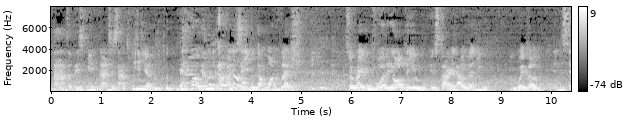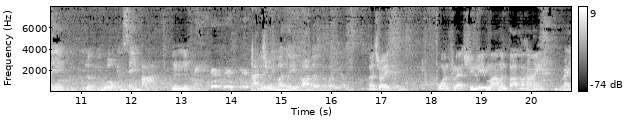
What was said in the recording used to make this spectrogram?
hands, at least me and Nancy's hands, was together. and he said, "You become one flesh." So right before the altar, you you started out and you you wake up in the same, you, look, you walk in the same path. Mm-hmm. Not That's with right. your mother, your father, or nobody else. That's right. One flesh. You leave mom and pop behind, Right.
